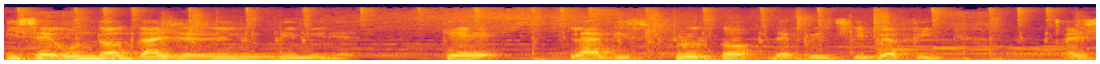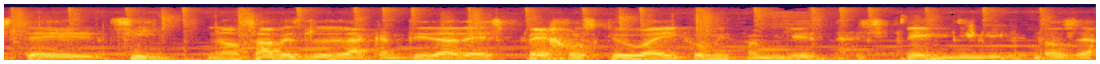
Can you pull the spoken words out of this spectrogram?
Y segundo, Darjeeling Limited, que la disfruto de principio a fin este, sí, no sabes la cantidad de espejos que hubo ahí con mi familia. o sea,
